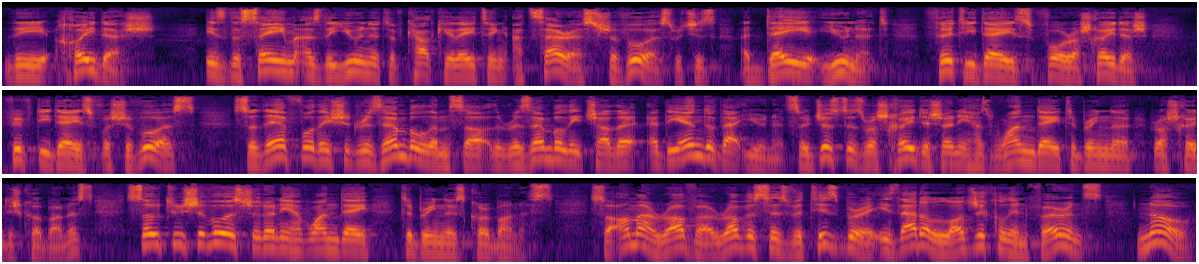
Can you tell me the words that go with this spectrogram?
the Chodesh is the same as the unit of calculating Atzeres, Shavuos, which is a day unit, 30 days for Rosh Chodesh, 50 days for Shavuos, so therefore they should resemble themselves, resemble each other at the end of that unit. So just as Rosh Chodesh only has one day to bring the Rosh Chodesh Korbanos, so too Shavuos should only have one day to bring those Korbanos. So Amar Rava, Rava says, V'tizbere, is that a logical inference? No.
